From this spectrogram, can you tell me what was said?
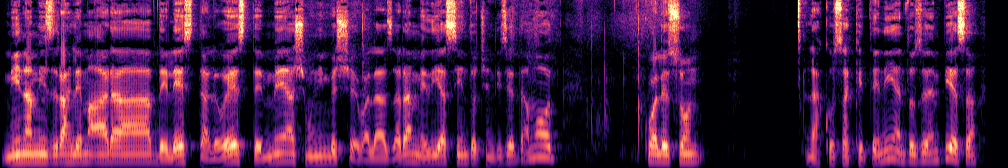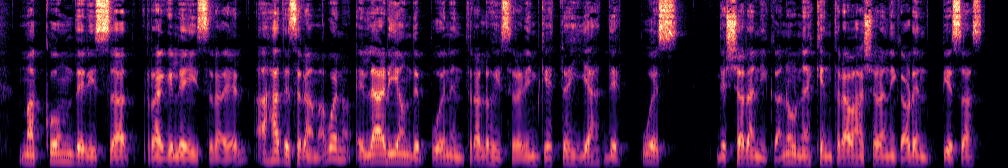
Mina Mizrah Lema Arab, del este al oeste, Mea Ushmonim Besheva. La medía 187 amot. ¿Cuáles son las cosas que tenía. Entonces empieza Makom Derizat Ragle Israel. Ajá, Serama. Bueno, el área donde pueden entrar los israelíes, que esto es ya después de Sharan y Una vez que entrabas a Sharan y empiezas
